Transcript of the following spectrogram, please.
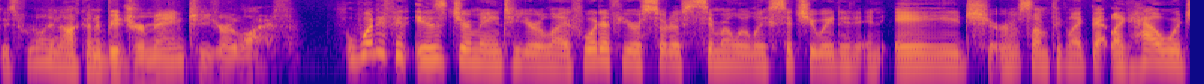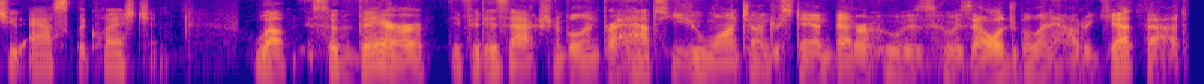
it's really not going to be germane to your life. What if it is germane to your life? What if you're sort of similarly situated in age or something like that? Like, how would you ask the question? Well, so there, if it is actionable, and perhaps you want to understand better who is who is eligible and how to get that,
